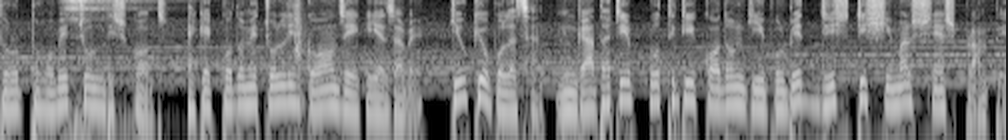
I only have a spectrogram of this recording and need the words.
দূরত্ব হবে চল্লিশ গজ। এক এক কদমে চল্লিশ গজ এগিয়ে যাবে। কেউ কেউ বলেছেন, গাধাটির প্রতিটি কদম গিয়ে পড়বে দৃষ্টি সীমার শেষ প্রান্তে।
